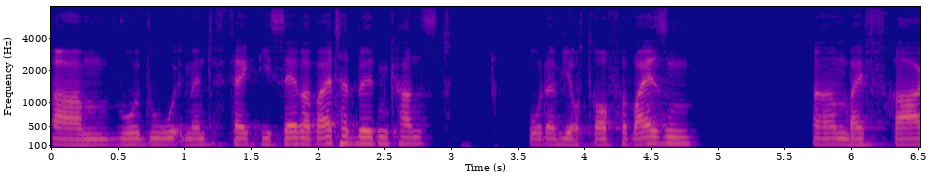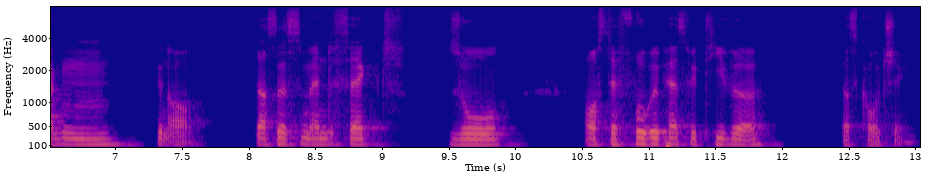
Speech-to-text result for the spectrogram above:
ähm, wo du im Endeffekt dich selber weiterbilden kannst oder wie auch darauf verweisen ähm, bei Fragen. Genau, das ist im Endeffekt so aus der Vogelperspektive das Coaching.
